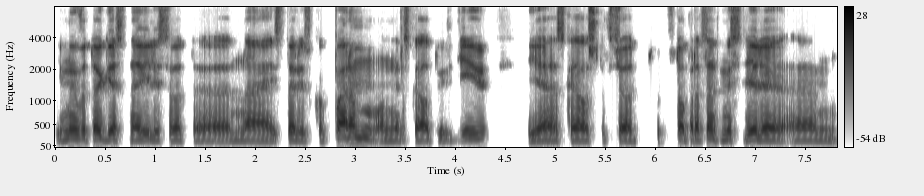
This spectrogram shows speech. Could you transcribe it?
И мы в итоге остановились вот э, на истории с Кокпаром. Он мне рассказал эту идею. Я сказал, что все, сто процентов мы сидели э,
